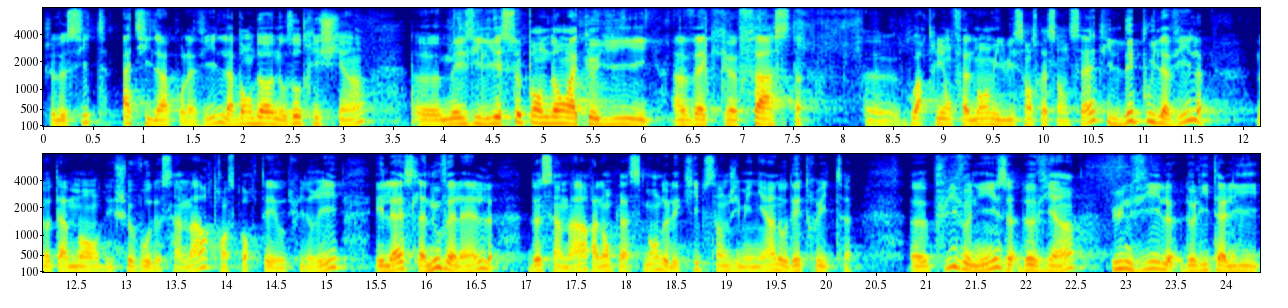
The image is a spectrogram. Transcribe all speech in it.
je le cite, Attila pour la ville, l'abandonne aux Autrichiens, euh, mais il y est cependant accueilli avec faste, euh, voire triomphalement en 1867. Il dépouille la ville notamment des chevaux de Saint-Marc transportés aux Tuileries, et laisse la nouvelle aile de Saint-Marc à l'emplacement de l'équipe San Gimignano détruite. Euh, puis Venise devient une ville de l'Italie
